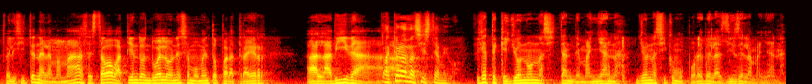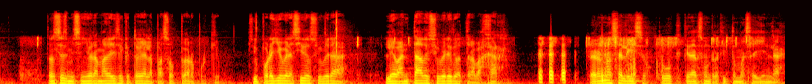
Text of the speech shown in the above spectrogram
feliciten a la mamá. Se estaba batiendo en duelo en ese momento para traer a la vida. ¿A, qué hora naciste, amigo? Fíjate que yo no nací tan de mañana. Yo nací como por ahí de las 10 de la mañana. Entonces mi señora madre dice que todavía la pasó peor porque si por ello hubiera sido, se hubiera levantado y se hubiera ido a trabajar. Pero no se le hizo. Tuvo que quedarse un ratito más ahí en la,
